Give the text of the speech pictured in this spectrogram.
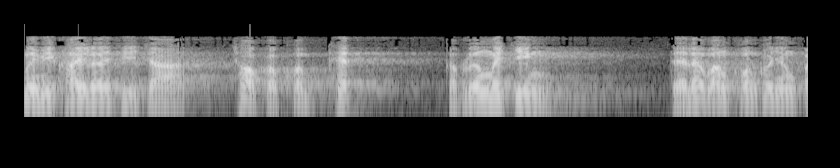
ไม่มีใครเลยที่จะชอบกับความเท็จกับเรื่องไม่จริง แต่แล้วบางคนก็ยังไป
